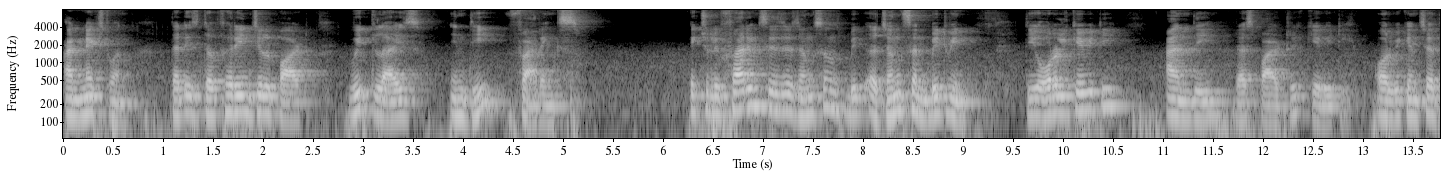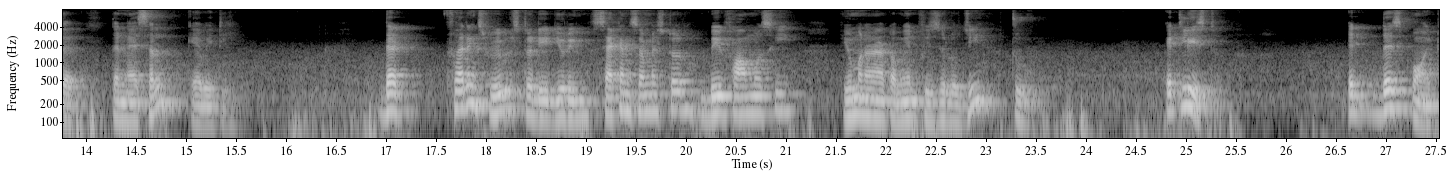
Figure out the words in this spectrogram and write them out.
and next one that is the pharyngeal part which lies in the pharynx actually pharynx is a junction, a junction between the oral cavity and the respiratory cavity or we can say that the nasal cavity. That pharynx we will study during second semester b pharmacy human anatomy and physiology 2 at least at this point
